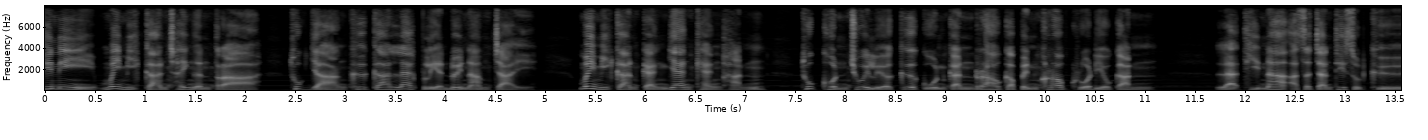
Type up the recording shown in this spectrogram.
ที่นี่ไม่มีการใช้เงินตรา ทุกอย่างคือการแลกเปลี่ยนด้วยน้ำใจ ไม่มีการแข่งแย่งแข่งขัน ทุกคนช่วยเหลือเกื้อกูลกันราวกับเป็นครอบครัวเดียวกัน และที่น่าอัศจรรย์ที่สุดคือ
